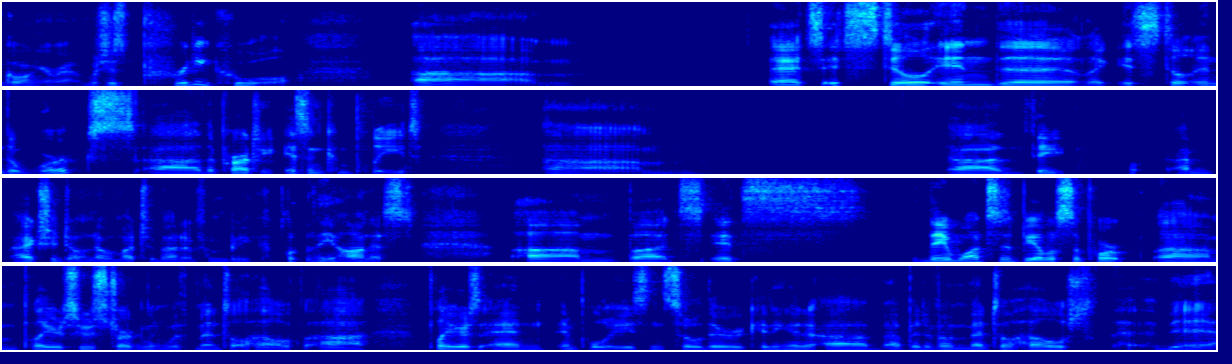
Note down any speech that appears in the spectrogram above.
going around, which is pretty cool. Um, it's it's still in the like it's still in the works. Uh, the project isn't complete. Um, uh, they I'm, I actually don't know much about it, if I'm being completely honest. Um, but it's they want to be able to support um, players who are struggling with mental health, uh, players and employees, and so they're getting a, a bit of a mental health, yeah,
